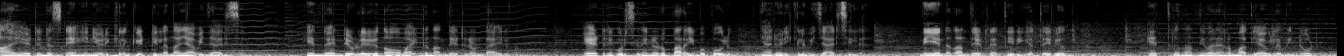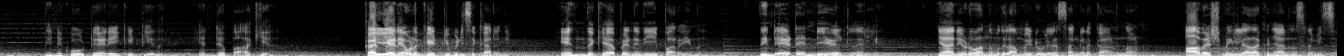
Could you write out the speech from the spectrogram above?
ആ ഏട്ടന്റെ സ്നേഹം ഇനി ഒരിക്കലും കിട്ടില്ലെന്നാണ് ഞാൻ വിചാരിച്ചത്. എന്നും എന്റെ ഉള്ളിലൊരു നോവായിട്ട് നന്ദേട്ടനുണ്ടായിരുന്നു ഏട്ടനെ കുറിച്ച് നിന്നോട് പറയുമ്പോൾ പോലും ഞാൻ ഒരിക്കലും വിചാരിച്ചില്ല. നീ എന്റെ നന്ദേട്ടനെ തിരികെ തരുമെന്ന്. എത്ര നന്ദി പറഞ്ഞാലും മതിയാവില്ല നിന്നോട്. നിന്നെ കൂട്ടുകാരെ കിട്ടിയത് എന്റെ ഭാഗ്യ. കല്യാണി അവളെ കെട്ടിപ്പിടിച്ച് കരഞ്ഞു. എന്തൊക്കെയാ പെണ്ണ് നീ പറയുന്നത് നിന്റെ ഏട്ടൻ എന്റെയോ ഏട്ടനല്ലേ? ഞാനിവിടെ വന്ന മുതൽ അമ്മയുടെ ഉള്ളിലെ സങ്കടം കാണുന്നതാണ്. ആ വിഷമം ഇല്ലാതാക്കാൻ ഞാനൊന്ന് ശ്രമിച്ചു.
